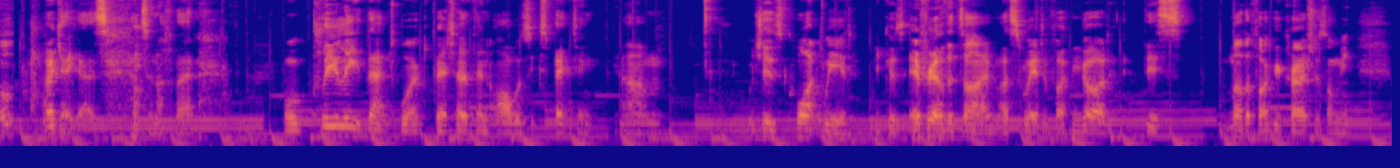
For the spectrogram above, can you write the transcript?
Oh, okay, guys, that's enough of that. Well, clearly that worked better than I was expecting, um, which is quite weird because every other time, I swear to fucking god, this motherfucker crashes on me.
